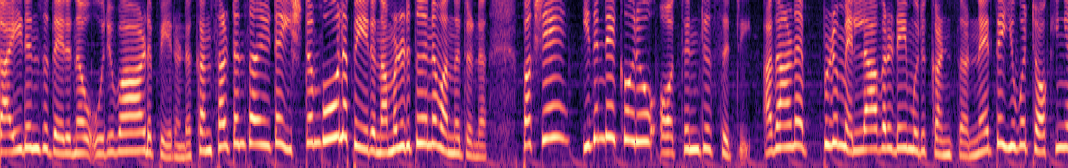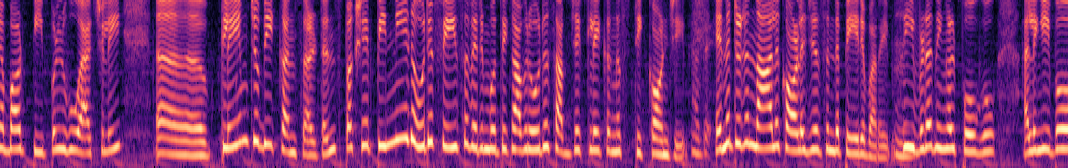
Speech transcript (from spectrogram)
ഗൈഡൻസ് തരുന്ന ഒരുപാട് പേരുണ്ട്. കൺസൾട്ടൻസ് ആയിട്ട് ഇഷ്ടംപോലെ പേര് നമ്മുടെ അടുത്ത് തന്നെ വന്നിട്ടുണ്ട്. പക്ഷേ ഇതിന്റെയൊക്കെ ഒരു ഒത്തന്റിസിറ്റി അതാണ് എപ്പോഴും എല്ലാവരുടെയും ഒരു കൺസേൺ നേരത്തെ you were talking about people who actually claim to be consultants പക്ഷേ പിന്നീട് ഒരു ഫേസ് വരുമ്പോഴത്തേക്ക് അവർ ഒരു സബ്ജക്റ്റിലേക്ക് അങ്ങ് സ്റ്റിക്ക് ഓൺ ചെയ്യും. എന്നിട്ടൊരു നാല് കോളേജസിന്റെ പേര് പറയും. സോ ഇവിടെ നിങ്ങൾ പോകൂ. അല്ലെങ്കിൽ ഇപ്പോൾ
